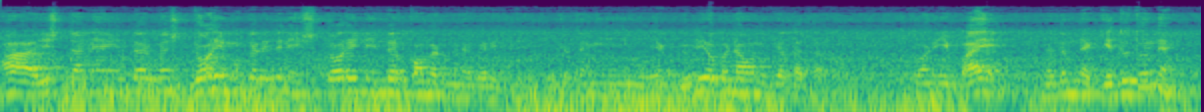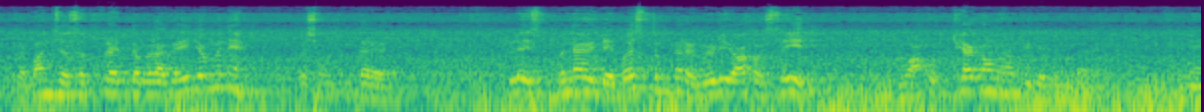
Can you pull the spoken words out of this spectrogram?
હા, ઇન્સ્ટાની અંદર મેં સ્ટોરી મૂકેલી હતી ને સ્ટોરીની અંદર કોમેન્ટ મને કરી હતી. કે તમે એક વીડિયો બનાવવાનું કહેતા હતા. પણ એ ભાઈ, મેં તમને કીધું હતું ને, કે પાંચસો સબસ્ક્રાઈબ તો પહેલાં કરી જાઓ મને. પછી હું તમ પ્લીઝ બનાવી દે. બસ તમ તારે વીડિયો આખો સહિત હું આખું ઠેકાણું આપી દે તમ તારે. અને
